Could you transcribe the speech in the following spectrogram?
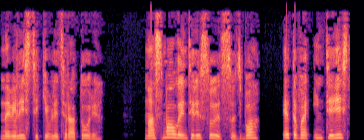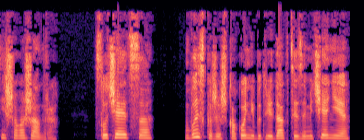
новеллистике в литературе. Нас мало интересует судьба этого интереснейшего жанра. Случается, выскажешь какой-нибудь редакции замечание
